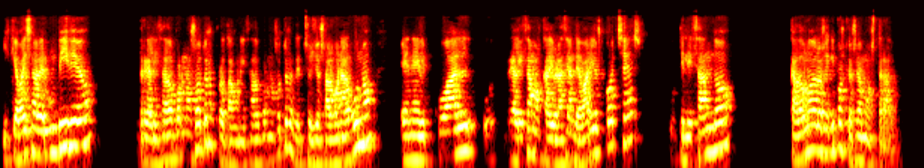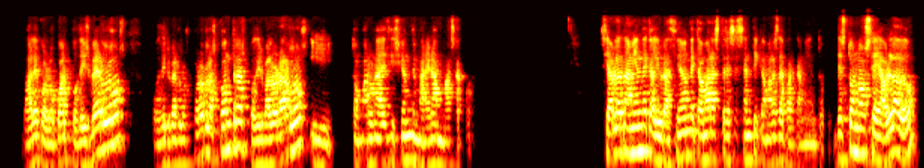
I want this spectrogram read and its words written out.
y que vais a ver un vídeo realizado por nosotros, protagonizado por nosotros, de hecho yo salgo en alguno, en el cual realizamos calibración de varios coches utilizando cada uno de los equipos que os he mostrado. ¿Vale? Con lo cual podéis verlos podéis ver los pros, las contras, podéis valorarlos y tomar una decisión de manera más acorde. Se habla también de calibración de cámaras 360 y cámaras de aparcamiento. De esto no se ha hablado.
